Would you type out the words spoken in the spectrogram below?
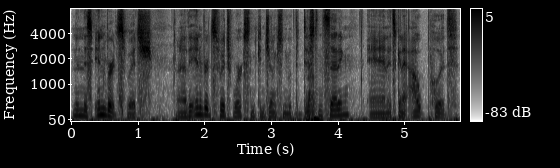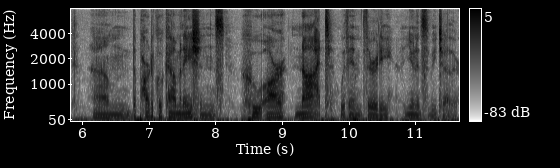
And then this invert switch, uh, the invert switch works in conjunction with the distance setting and it's going to output um, the particle combinations who are not within 30 units of each other.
